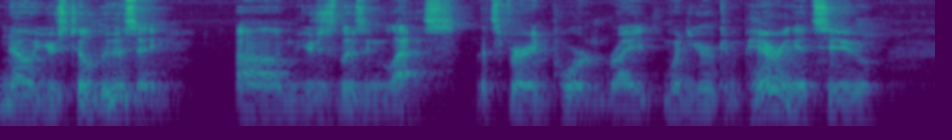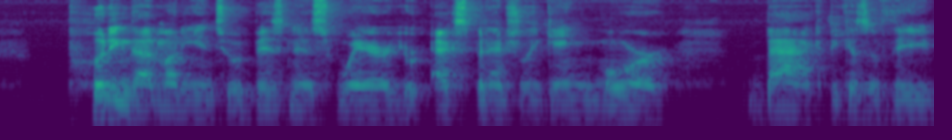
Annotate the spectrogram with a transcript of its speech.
no, you're still losing. Um, you're just losing less. That's very important, right? When you're comparing it to putting that money into a business where you're exponentially gaining more back because of the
